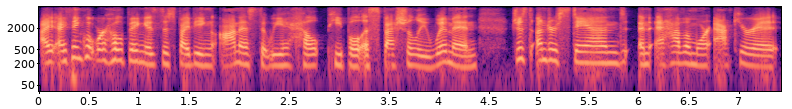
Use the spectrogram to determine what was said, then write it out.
I, I think what we're hoping is just by being honest that we help people, especially women, just understand and have a more accurate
